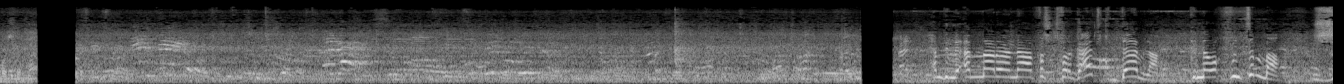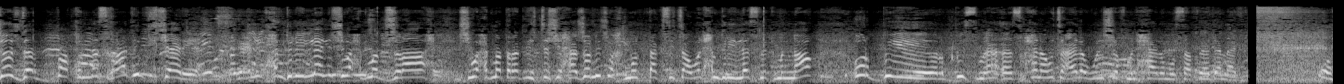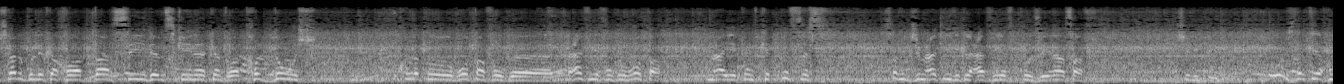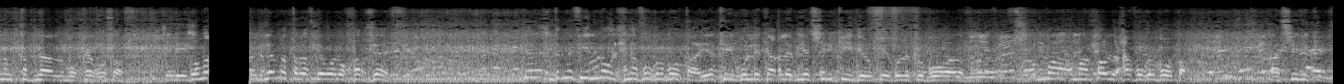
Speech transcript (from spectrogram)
ما شاء الله الحمد لله. أما رانا فاش تفرقعات قدامنا. كنا واقفين تما. الجوج دار باق والناس غاديين في الشارع. يعني الحمد لله اللي شي واحد ما تجراح شي واحد ما طرات ليه حتى شي حاجة نيت واحد مول الطاكسي تا هو الحمد لله سلك منا. وربي ربي سبحانه وتعالى هو اللي شاف من حالهم وصافي هذا ما واش غنقول لك اخويا؟ الدار السيدة مسكينه كانت غتدخل تدوش. وخلت البوطه فوق العافية فوق البوطه معايا كانت كتنفس. صافي تجمعات لي ديك العافية في الكوزينة صافي. هادشي اللي كاين. واش درتي؟ حنا نقدنا الموقف وصافي. لا ما طرات لي والو خرجات. درنا فيه الماء ولحنا فوق البوطة. هي كيقول لك أغلبية هادشي اللي كيديروا كيقول لك البو ما ما نطولوا فوق البوطة. هادشي اللي كاين.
